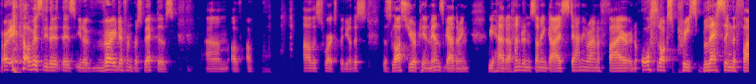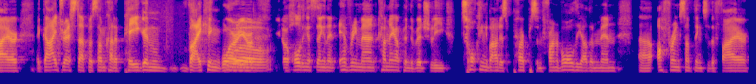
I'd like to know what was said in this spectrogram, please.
very obviously there's you know very different perspectives um, of, of how this works but you know this this last european men's gathering we had a hundred and something guys standing around a fire an orthodox priest blessing the fire a guy dressed up as some kind of pagan viking warrior Whoa. you know, holding a thing, and then every man coming up individually, talking about his purpose in front of all the other men, uh, offering something to the fire,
